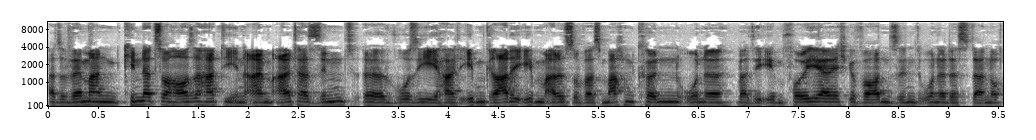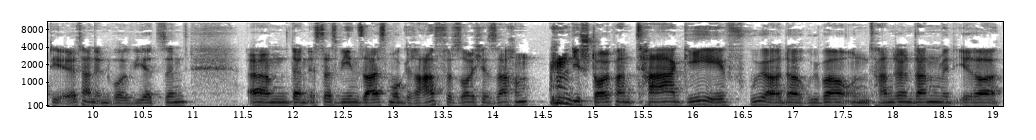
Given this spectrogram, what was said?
also wenn man Kinder zu Hause hat, die in einem Alter sind, äh, wo sie halt eben gerade eben alles sowas machen können, ohne, weil sie eben volljährig geworden sind, ohne dass da noch die Eltern involviert sind, ähm, dann ist das wie ein Seismograph für solche Sachen. Die stolpern Tage früher darüber und handeln dann mit ihrer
